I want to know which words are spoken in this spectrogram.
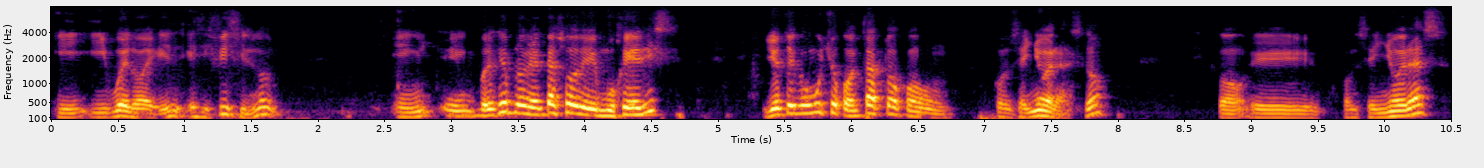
Y, bueno, es, difícil, ¿no? por ejemplo, en el caso de mujeres, yo tengo mucho contacto con, señoras, ¿no? Con, eh, señoras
